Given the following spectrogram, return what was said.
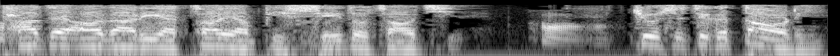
他在澳大利亚照样比谁都着急，哦，就是这个道理，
